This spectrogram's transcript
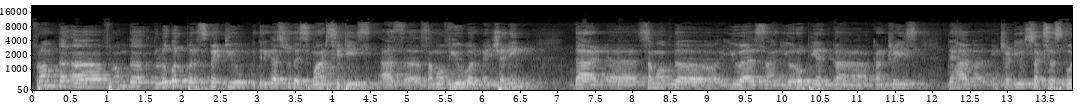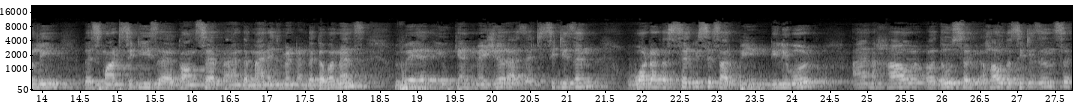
From the uh, from the global perspective with regards to the smart cities as uh, some of you were mentioning that uh, some of the US and European uh, countries they have introduced successfully the smart cities concept and the management and the governance where you can measure as a citizen what are the services are being delivered and how uh, those serv- how the citizens uh,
